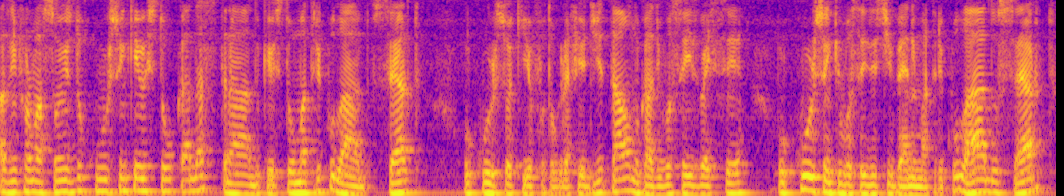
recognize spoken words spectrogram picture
as informações do curso em que eu estou cadastrado, que eu estou matriculado, certo? O curso aqui é fotografia digital, no caso de vocês vai ser o curso em que vocês estiverem matriculados, certo?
